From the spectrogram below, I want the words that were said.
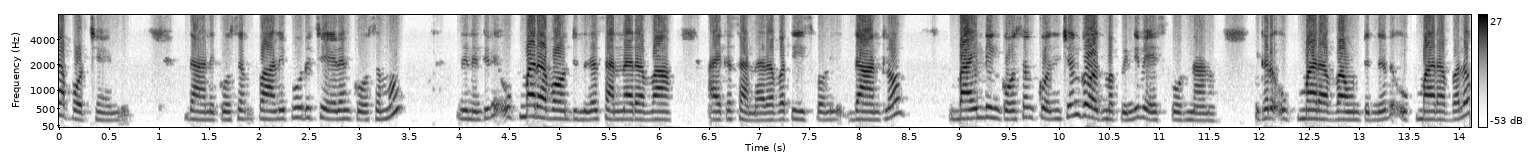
సపోర్ట్ చేయండి. దానికోసం పానీపూరి చేయడం కోసము నేనంటే ఉప్మా రవ్వ ఉంటుంది కదా సన్న రవ్వ. ఆ యొక్క సన్న రవ్వ తీసుకొని దాంట్లో బైండింగ్ కోసం కొంచెం గోధుమ పిండి వేసుకుంటున్నాను. ఇక్కడ ఉప్మా రవ్వ ఉంటుంది కదా ఉప్మా రవ్వలో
